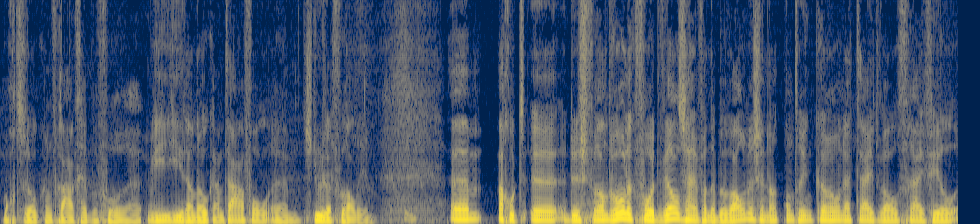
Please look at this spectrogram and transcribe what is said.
mochten ze ook een vraag hebben voor eh, wie hier dan ook aan tafel, ehm, stuur dat vooral in. Maar goed, eh, dus verantwoordelijk voor het welzijn van de bewoners. En dan komt er in coronatijd wel vrij veel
